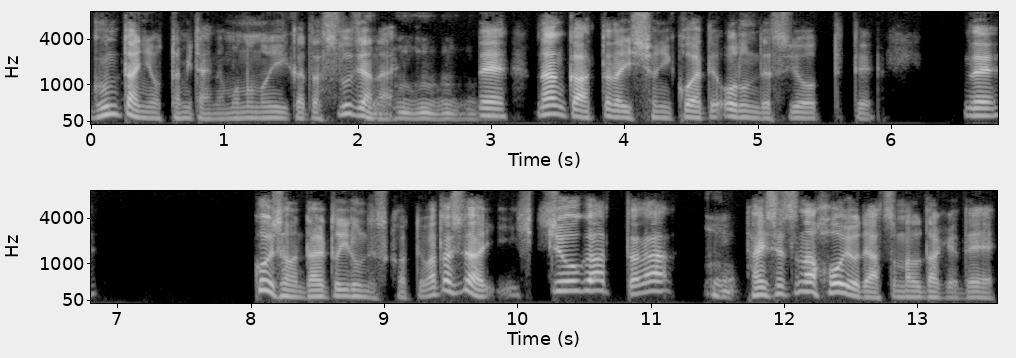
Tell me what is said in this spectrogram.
軍隊におったみたいなものの言い方するじゃない。うんうんうんうん、で、なんかあったら一緒にこうやっておるんですよって言って。で、小遊さんは誰といるんですか？って。私は必要があったら、うん大切な法要で集まるだけで、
